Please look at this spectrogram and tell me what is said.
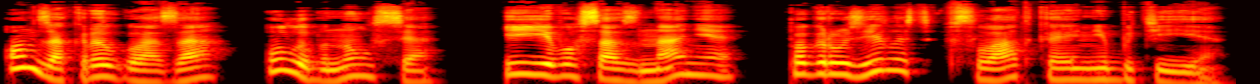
он закрыл глаза, улыбнулся, и его сознание погрузилось в сладкое небытие.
